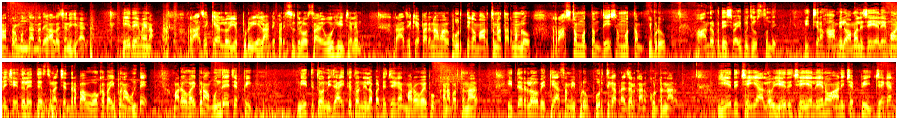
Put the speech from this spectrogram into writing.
మాత్రం ఉందన్నది ఆలోచన చేయాలి. ఏదేమైనా రాజకీయాల్లో ఎప్పుడు ఎలాంటి పరిస్థితులు వస్తాయో ఊహించలేము. రాజకీయ పరిణామాలు పూర్తిగా మారుతున్న తరుణంలో రాష్ట్రం మొత్తం దేశం మొత్తం ఇప్పుడు ఆంధ్రప్రదేశ్ వైపు చూస్తుంది. ఇచ్చిన హామీలు అమలు చేయలేము అని చేతులు ఎత్తేస్తున్న చంద్రబాబు ఒకవైపున ఉంటే మరోవైపున ముందే చెప్పి నీతితో నిజాయితీతో నిలబడ్డ జగన్ మరోవైపు కనబడుతున్నారు. ఇద్దరిలో వ్యత్యాసం ఇప్పుడు పూర్తిగా ప్రజలు కనుక్కుంటున్నారు. ఏది చేయాలో ఏది చేయలేనో అని చెప్పి జగన్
